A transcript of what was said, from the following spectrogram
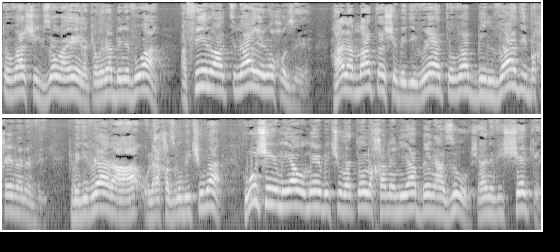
טובה שיגזור האל, הכוונה בנבואה, אפילו על תנאי אינו חוזר. הלמדת שבדברי הטובה בלבד ייבחן הנביא. כי בדברי הרעה אולי חזרו בתשובה. הוא שירמיהו אומר בתשובתו לחנניה בן עזור, שהיה נביא שקר.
